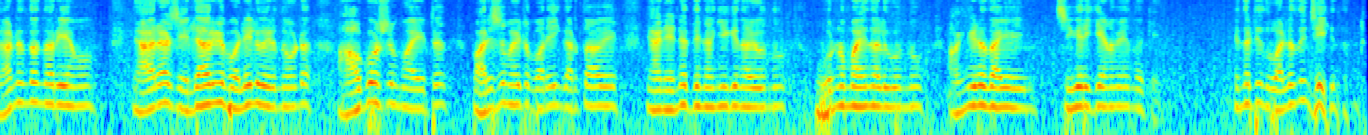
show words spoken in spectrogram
കാരണം എന്താണെന്നറിയാമോ? ഞായറാഴ്ച എല്ലാവരും പള്ളിയിൽ വരുന്നതുകൊണ്ട് ആഘോഷമായിട്ട് പരസ്യമായിട്ട് പറയും കർത്താവെ ഞാൻ എന്നെ തന്നെ അങ്ങേക്ക് നൽകുന്നു പൂർണമായി നൽകുന്നു അങ്ങയുടേതായി സ്വീകരിക്കണമേ എന്നൊക്കെ. എന്നിട്ട് ഇത് വല്ലതും ചെയ്യുന്നുണ്ട്.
